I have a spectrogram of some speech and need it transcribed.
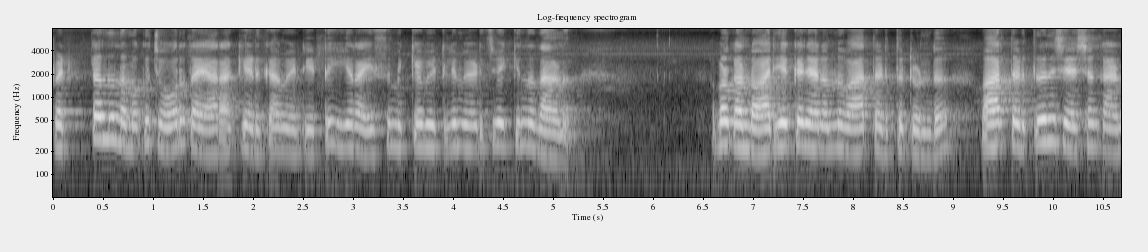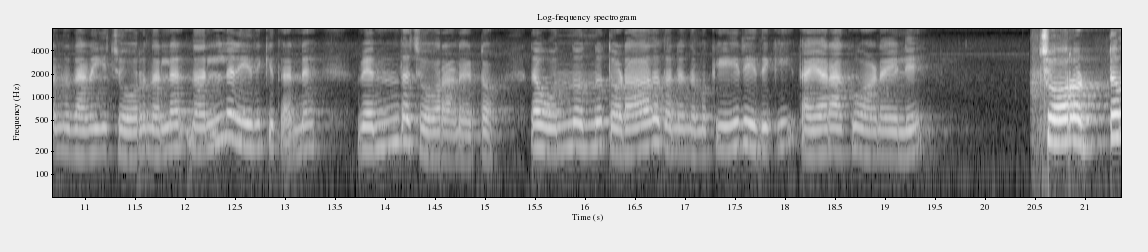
പെട്ടെന്ന് നമുക്ക് ചോറ് തയ്യാറാക്കി എടുക്കാൻ വേണ്ടിയിട്ട് ഈ റൈസ് മിക്ക വീട്ടിലും മേടിച്ച് വെക്കുന്നതാണ്. അപ്പോൾ കണ്ടോ അരിയൊക്കെ ഞാനൊന്ന് വാർത്തെടുത്തിട്ടുണ്ട്. വാർത്തെടുത്തതിന് ശേഷം കാണുന്നതാണ് ഈ ചോറ്. നല്ല നല്ല രീതിക്ക് തന്നെ വെന്ത ചോറാണ് കേട്ടോ. ഇതാ ഒന്നൊന്ന് തൊടാതെ തന്നെ നമുക്ക് ഈ രീതിക്ക് തയ്യാറാക്കുവാണെങ്കിൽ ചോറൊട്ടും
